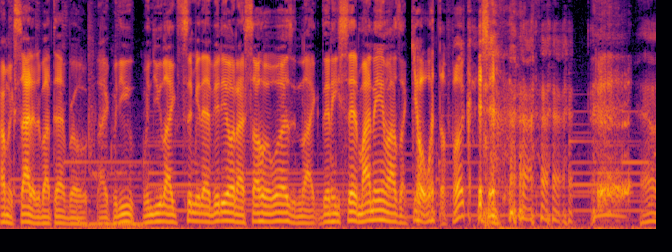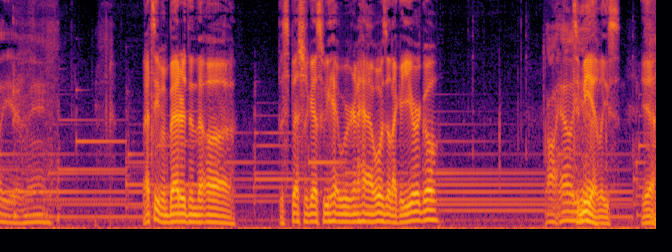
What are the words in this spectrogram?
I'm excited about that, bro. Like when you when you like sent me that video and I saw who it was, and like then he said my name, I was like, yo, what the fuck? Hell yeah, man. That's even better than the uh the special guest we had. We were gonna have. What was it like a year ago? Oh hell yeah. to yeah. me at least. Yeah,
